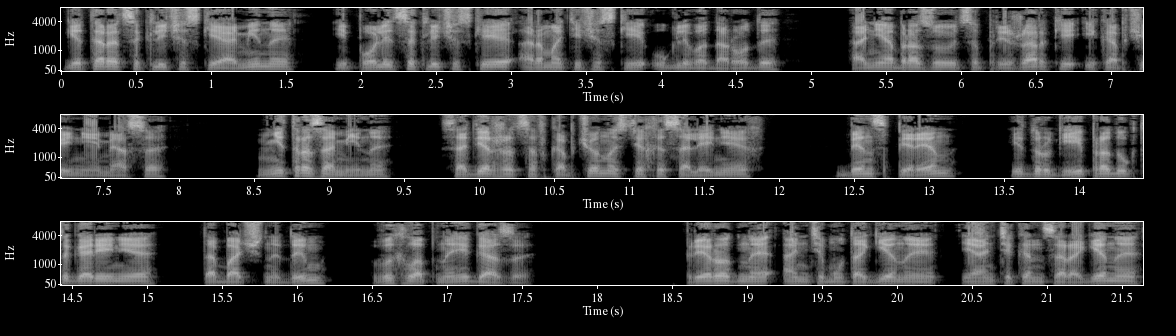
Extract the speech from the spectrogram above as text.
гетероциклические амины и полициклические ароматические углеводороды, они образуются при жарке и копчении мяса, нитрозамины, содержатся в копченостях и солениях, бенспирен и другие продукты горения, табачный дым, выхлопные газы. Природные антимутагены и антиканцерогены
